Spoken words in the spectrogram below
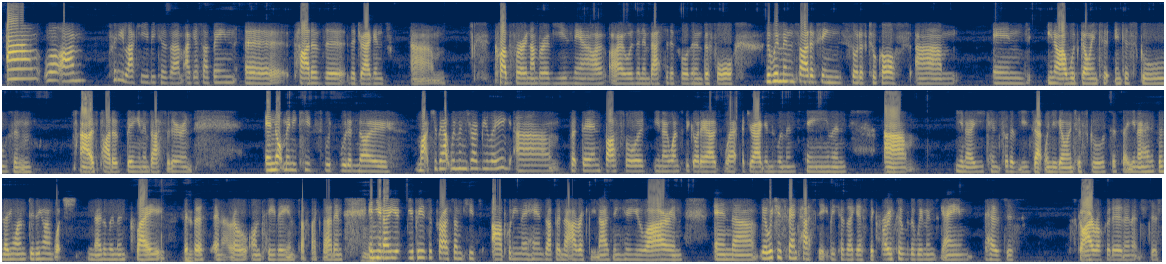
Um, well, I'm pretty lucky because um, I guess I've been a part of the the Dragons um, club for a number of years now. I, I was an ambassador for them before the women's side of things sort of took off, and you know I would go into into schools and uh, as part of being an ambassador, and and not many kids would would know much about women's rugby league. Um, but then fast forward, you know, once we got our, our Dragons women's team, and um, you know, you can sort of use that when you go into schools to say, you know, does anyone did anyone watch you know the women play the yep. first NRL on TV and stuff like that. And mm. and you know, you, you'd be surprised some kids are putting their hands up and they are recognizing who you are, and and uh, which is fantastic because I guess the growth of the women's game has just skyrocketed, and it's just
